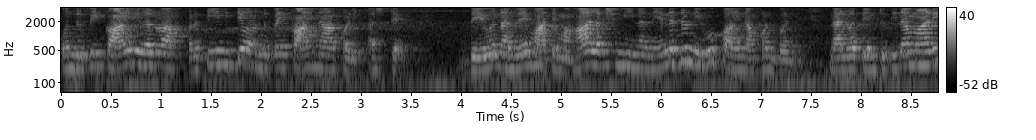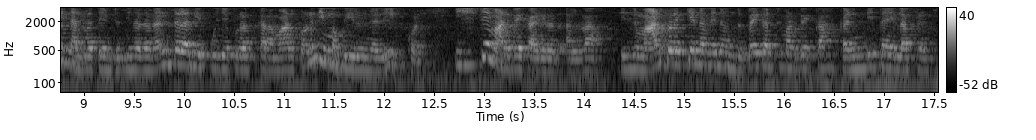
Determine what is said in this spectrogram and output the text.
ಒಂದು ರೂಪಾಯಿ ಕಾಯಿನ್ ಇರಲ್ವಾ? ಪ್ರತಿನಿತ್ಯ ಒಂದು ರೂಪಾಯಿ ಕಾಯಿನ್ ಹಾಕೊಳ್ಳಿ ಅಷ್ಟೇ. ದೇವ್ರನ್ನಂದರೆ ಮಾತೆ ಮಹಾಲಕ್ಷ್ಮಿನ ನೆನೆದು ನೀವು ಕಾಯಿನ್ ಹಾಕೊಂಡು ಬನ್ನಿ. ನಲ್ವತ್ತೆಂಟು ದಿನ ಮಾಡಿ, ನಲ್ವತ್ತೆಂಟು ದಿನದ ನಂತರ ಅದೇ ಪೂಜೆ ಪುರಸ್ಕಾರ ಮಾಡಿಕೊಂಡು ನಿಮ್ಮ ಬೀರಿನಲ್ಲಿ ಇಟ್ಕೊಳ್ಳಿ. ಇಷ್ಟೇ ಮಾಡಬೇಕಾಗಿರೋದು ಅಲ್ವಾ? ಇದನ್ನ ಮಾಡ್ಕೊಳ್ಳೋಕ್ಕೆ ನಾವೇನು ಒಂದು ರೂಪಾಯಿ ಖರ್ಚು ಮಾಡಬೇಕಾ? ಖಂಡಿತ ಇಲ್ಲ ಫ್ರೆಂಡ್ಸ್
